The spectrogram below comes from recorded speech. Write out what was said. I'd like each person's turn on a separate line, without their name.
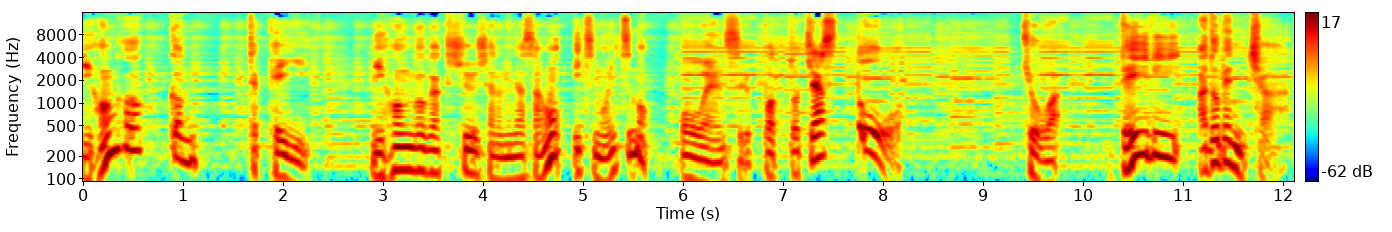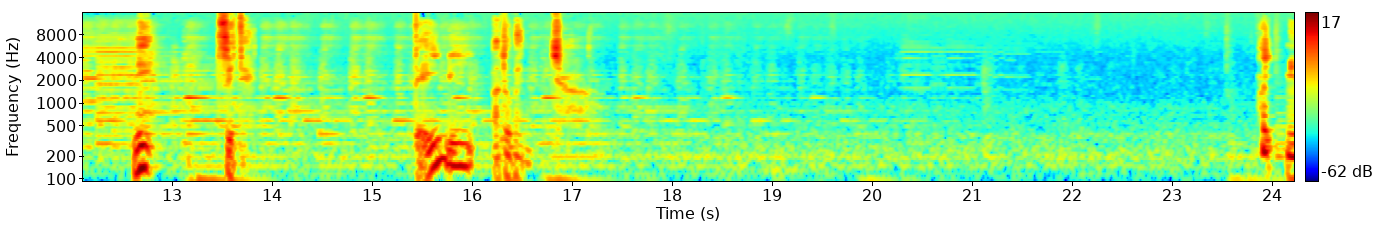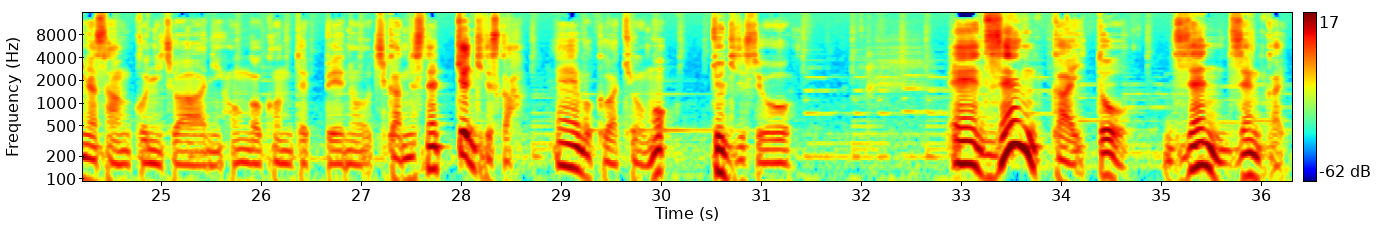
日本語コンテッペイ。日本語学習者の皆さんをいつもいつも応援するポッドキャスト。今日はデイリーアドベンチャーについて。デイリーアドベンチャー。はい皆さんこんにちは。日本語コンテッペイの時間ですね。元気ですか、えー、僕は今日も元気ですよ。えー、前回と前々回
